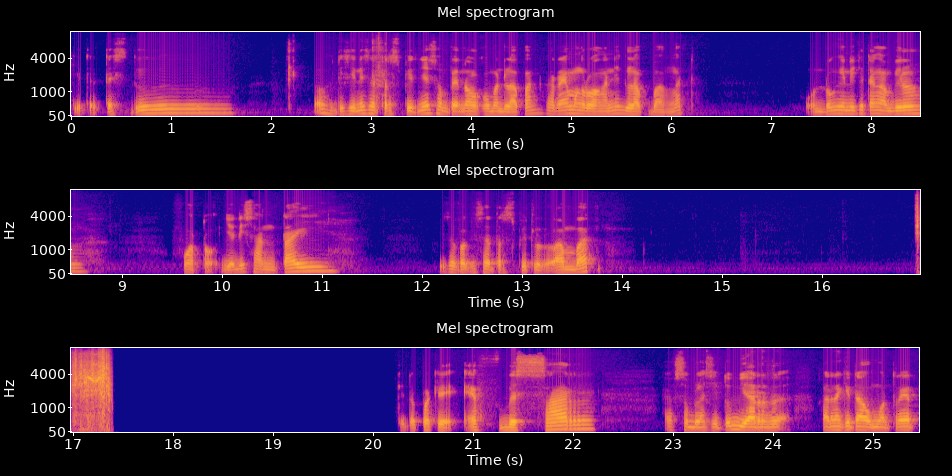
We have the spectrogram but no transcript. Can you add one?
Kita tes dulu. Oh di sini shutter speednya sampai 0,8 karena emang ruangannya gelap banget. Untung ini kita ngambil foto. Jadi santai bisa pakai shutter speed lambat. Kita pakai F besar F11 itu biar karena kita motret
